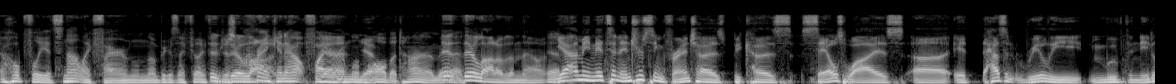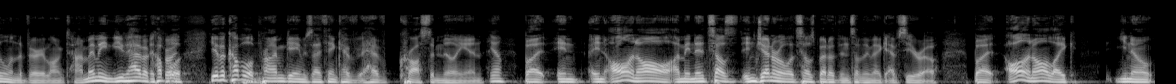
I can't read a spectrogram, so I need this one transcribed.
hopefully it's not like Fire Emblem though, because I feel like they're There- just there are a lot. cranking out Fire Yeah. Emblem Yeah. all the time. There, Yeah. there are a lot of them now. Yeah, I mean it's an interesting franchise because sales wise, uh, it hasn't really moved the needle in a very long time. I mean, you have a couple, right. you have a couple of Prime games I think have have crossed a million. Yeah. but in in all in all, I mean, it sells in general, it sells better than something like F Zero. But all in all, like you know.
